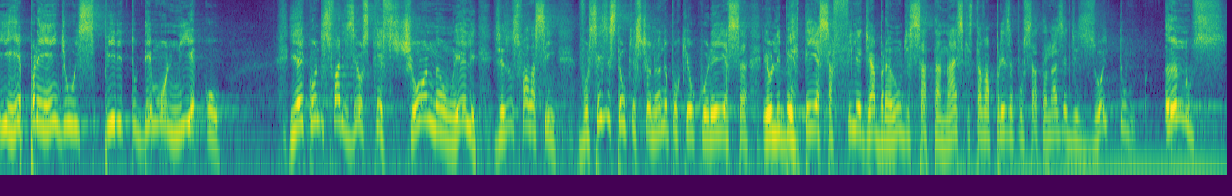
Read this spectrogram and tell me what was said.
e repreende o espírito demoníaco. E aí, quando os fariseus questionam ele, Jesus fala assim: Vocês estão questionando porque eu curei essa, eu libertei essa filha de Abraão de Satanás, que estava presa por Satanás há 18 anos.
